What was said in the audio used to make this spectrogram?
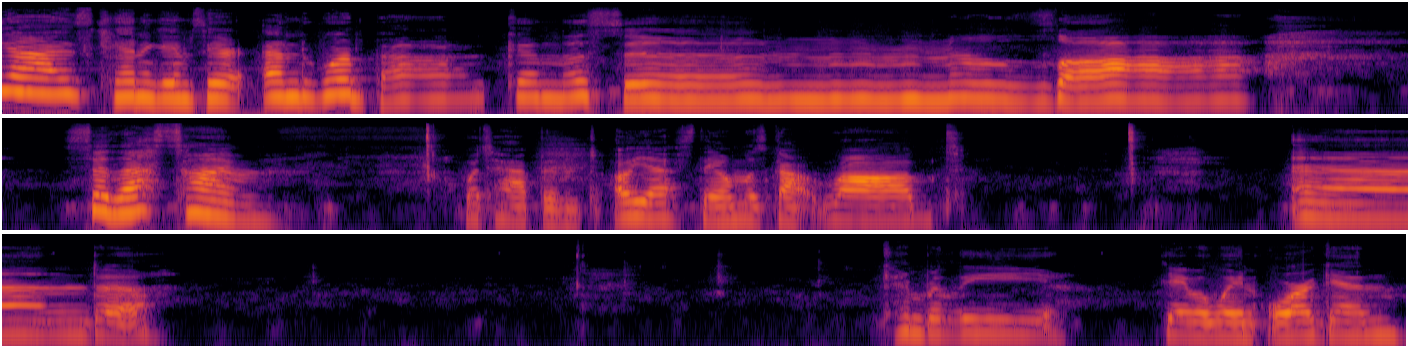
guys, Candy Games here, and we're back in The Sims. So last time, what happened? Oh yes, they almost got robbed. And uh, Kimberly gave away an organ.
